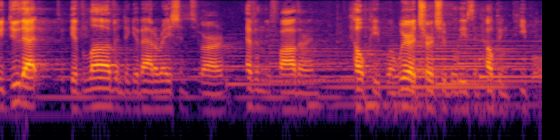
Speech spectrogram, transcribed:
we do that to give love and to give adoration to our Heavenly Father. And help people. And we're a church who believes in helping people.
